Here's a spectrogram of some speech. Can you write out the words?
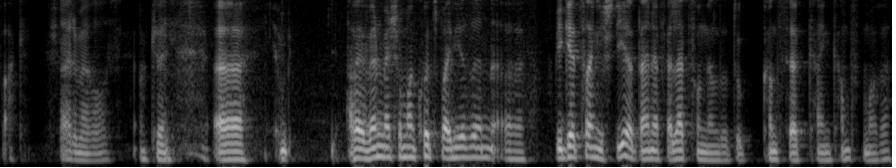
Fuck. Schneide mir raus. Okay. Äh, aber wenn wir schon mal kurz bei dir sind, äh, wie geht's eigentlich dir, deine Verletzung? Also du kannst ja keinen Kampf machen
